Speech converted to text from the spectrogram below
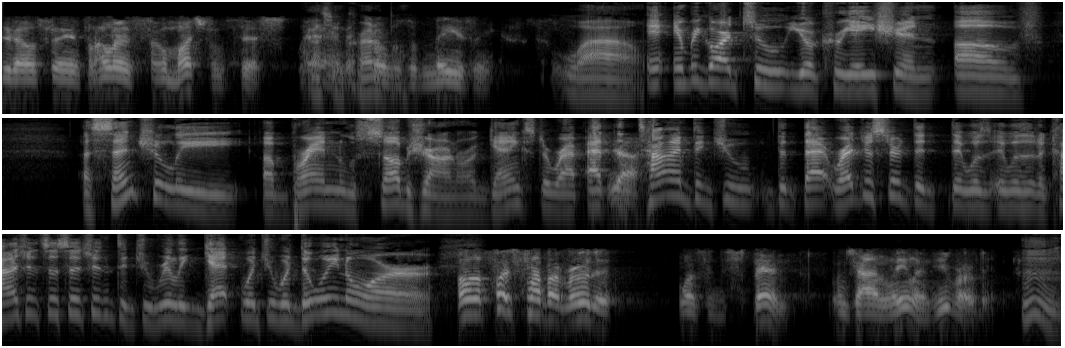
You know what I'm saying? But I learned so much from Fish. Man, That's that tour incredible. was amazing. Wow. In, in regard to your creation of essentially a brand new subgenre, gangster rap, at the Yeah. time, did you did that register? Did it was it was it a conscious decision? Did you really get what you were doing, or Well, the first time I wrote it was in Spin when John Leland he wrote it, Hmm.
